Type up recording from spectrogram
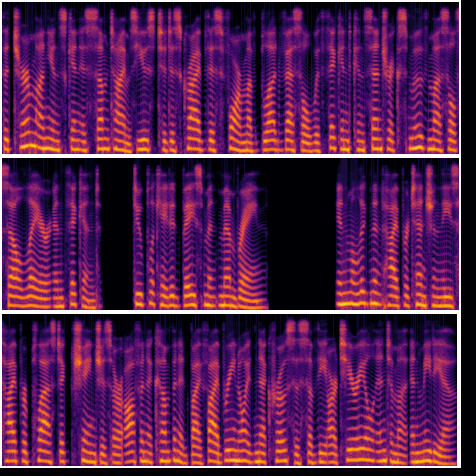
The term onion skin is sometimes used to describe this form of blood vessel with thickened concentric smooth muscle cell layer and thickened, duplicated basement membrane. In malignant hypertension these hyperplastic changes are often accompanied by fibrinoid necrosis of the arterial intima and media.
